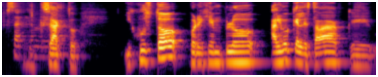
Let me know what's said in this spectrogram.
Exactamente. Exacto. Y justo, por ejemplo, algo que le estaba, que,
